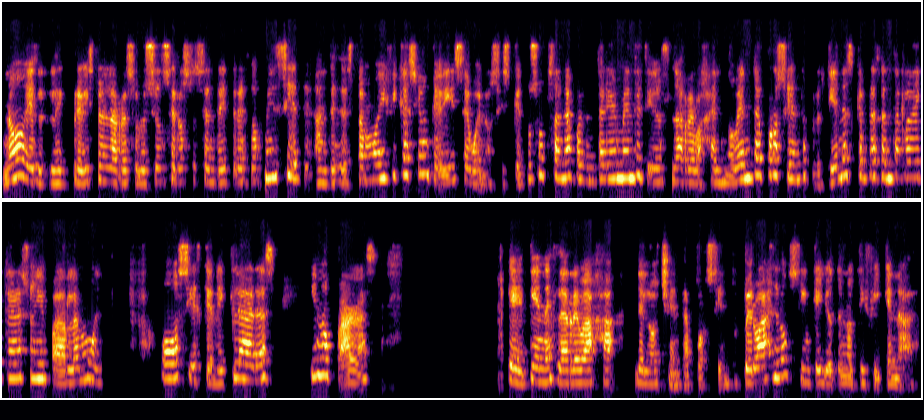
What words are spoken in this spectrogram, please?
¿no? El, previsto en la resolución 063-2007, antes de esta modificación, que dice, bueno, si es que tú subsanas voluntariamente, tienes una rebaja del 90%, pero tienes que presentar la declaración y pagar la multa. O si es que declaras y no pagas, eh, tienes la rebaja del 80%, pero hazlo sin que yo te notifique nada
